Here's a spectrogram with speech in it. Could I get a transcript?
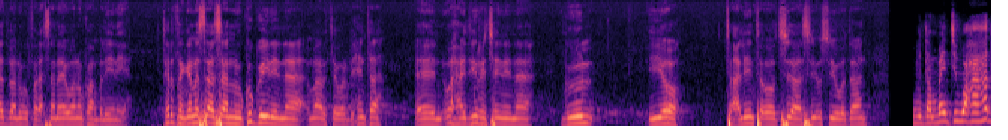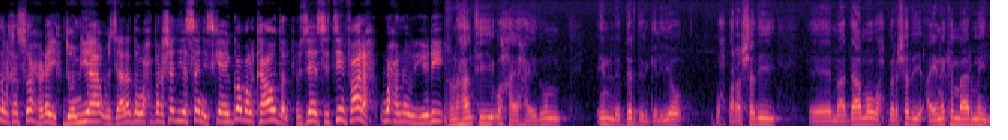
aad baan uga faraxsanaya waanan ku hambalyaynaya tartankana sidaasaanu ku geynaynaa maaragtay warbixinta waxaan idiin rajaynaynaa guul iyo tacliinta ood sidaasi u sii wadaan. Ugu dambayntii waxaa hadalka soo xidhay gudoomiyaha wasaaradda waxbarashada iyo sayniska ee gobolka awdal xuseen sitiin faarax waxaana uu yidhi run ahaantii waxay ahayd un in la derdergeliyo waxbarashadii maadaama waxbarashadii ayna ka maarmayn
